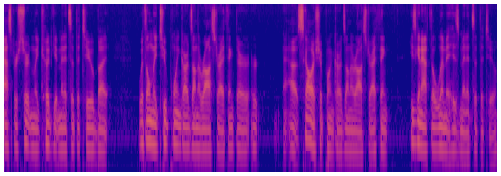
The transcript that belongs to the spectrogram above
Jasper certainly could get minutes at the two, but with only two point guards on the roster, I think they're uh, scholarship point guards on the roster. I think he's going to have to limit his minutes at the two.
